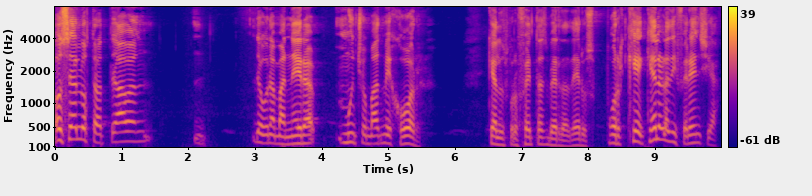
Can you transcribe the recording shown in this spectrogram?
O sea, los trataban de una manera mucho más mejor que a los profetas verdaderos. ¿Por qué? ¿Qué era la diferencia?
